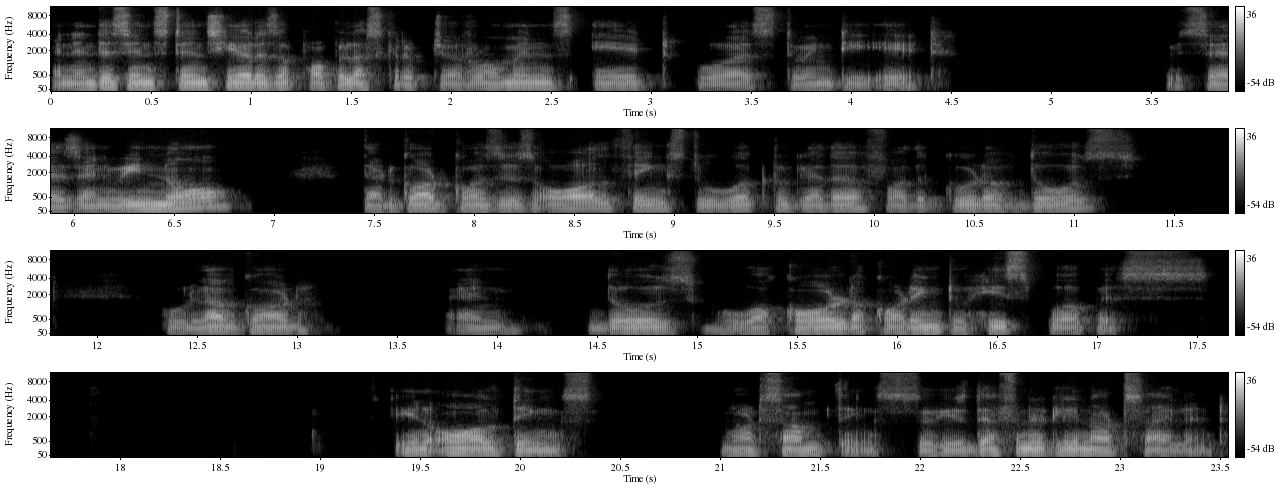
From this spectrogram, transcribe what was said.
And in this instance, here is a popular scripture, Romans 8, verse 28, which says, And we know that God causes all things to work together for the good of those who love God and those who are called according to his purpose in all things, not some things. So he's definitely not silent.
